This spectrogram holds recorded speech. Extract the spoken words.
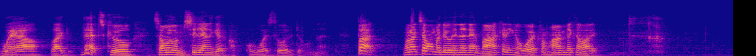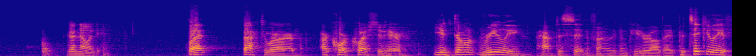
"Wow!" Like that's cool. Some of them sit down and go, "I've always thought of doing that." But when I tell them I do internet marketing or work from home, they're kind of like, got no idea." But back to our, our core question here. You don't really have to sit in front of the computer all day, particularly if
